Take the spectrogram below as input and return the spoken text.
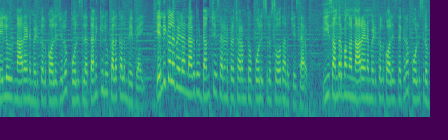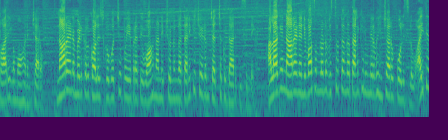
నెల్లూరు నారాయణ మెడికల్ కాలేజీలో పోలీసుల తనిఖీలు కలకలం రేపాయి. ఎన్నికల వేళ నగదు డంప్ చేశారనే ప్రచారంతో పోలీసులు సోదాలు చేశారు. ఈ సందర్భంగా నారాయణ మెడికల్ కాలేజ్ దగ్గర పోలీసులు భారీగా మోహరించారు. నారాయణ మెడికల్ కాలేజ్కు వచ్చిపోయే ప్రతి వాహనాన్ని క్షుణ్ణంగా తనిఖీ చేయడం చర్చకు దారితీసింది. అలాగే నారాయణ నివాసంలోనూ విస్తృతంగా తనిఖీలు నిర్వహించారు పోలీసులు. అయితే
